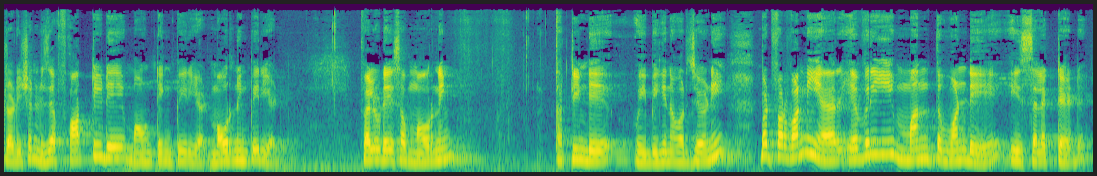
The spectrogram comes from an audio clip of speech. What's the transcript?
tradition it is a 40 day mounting period mourning period. 12 days of mourning 13 day we begin our journey. But for one year every month one day is selected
